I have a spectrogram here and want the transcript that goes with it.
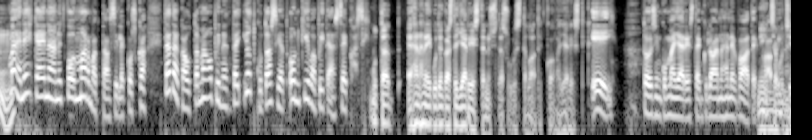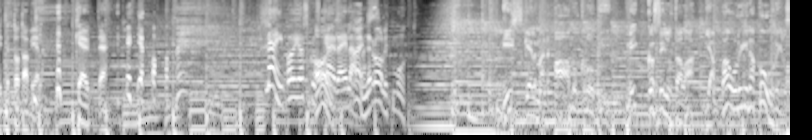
Hmm. Mm. Mä en ehkä enää nyt voi marmattaa sille, koska tätä kautta mä opin, että jotkut asiat on kiva pitää sekaisin. Mutta hän ei kuitenkaan sitä järjestänyt sitä sulle sitä laatikkoa, vai järjestikö? Ei, toisin kuin mä järjestän kyllä aina hänen Niin, vaatekaapin. sä voit sitten tota vielä käyttää. Joo. Näin voi joskus Oi, käydä Näin ne elämässä. roolit muuttuu. Iskelmän aamuklubi. Mikko Siltala ja Pauliina Puurila.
